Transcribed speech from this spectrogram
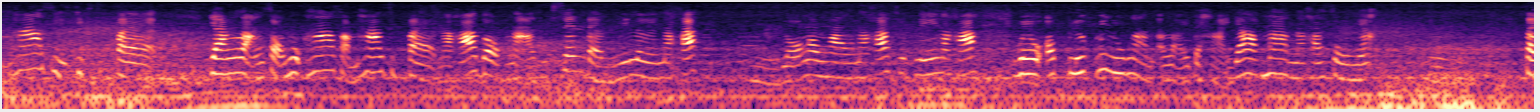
235 48ยางหลัง 265 35 18 นะคะ ดอกหนาทุกเส้นแบบนี้เลยนะคะล้อเงาเงาๆนะคะ ชุดนี้นะคะ เวลออฟลึกไม่รู้งานอะไรแต่หายากมากนะคะ ทรงเนี้ยใส่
